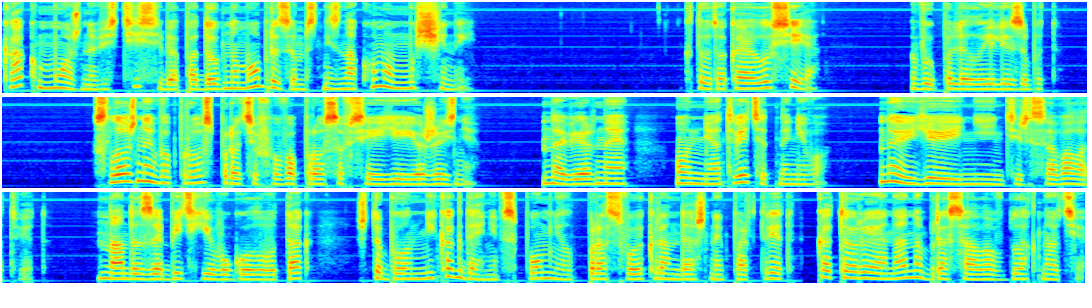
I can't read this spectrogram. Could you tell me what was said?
Как можно вести себя подобным образом с незнакомым мужчиной? «Кто такая Лусия?» — выпалила Элизабет. Сложный вопрос против вопроса всей ее жизни. Наверное, он не ответит на него, но ее и не интересовал ответ. Надо забить его голову так, чтобы он никогда не вспомнил про свой карандашный портрет, который она набросала в блокноте.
